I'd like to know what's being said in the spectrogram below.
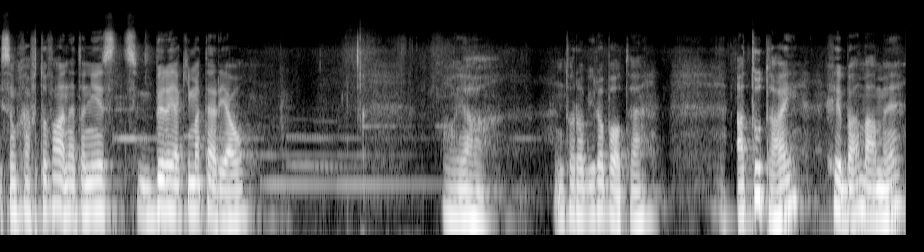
I są haftowane, to nie jest byle jaki materiał. O ja, on to robi robotę. A tutaj chyba mamy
